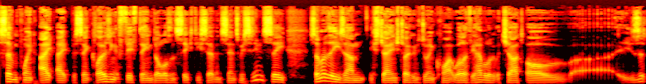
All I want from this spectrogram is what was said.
7.88%, closing at $15.67. We even see some of these um, exchange tokens doing quite well. If you have a look at the chart of is it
